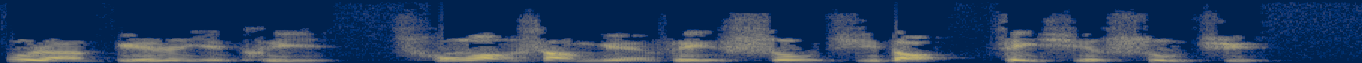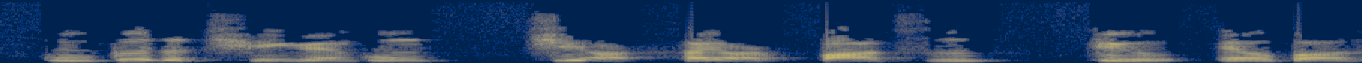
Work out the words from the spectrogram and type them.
不然别人也可以从网上免费收集到这些数据。谷歌的前员工吉尔埃尔巴兹 （Gil Elbaz）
